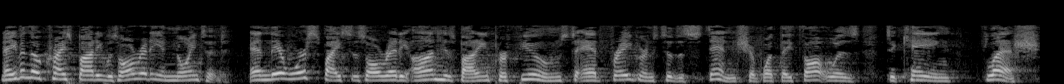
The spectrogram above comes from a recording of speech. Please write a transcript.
Now, even though Christ's body was already anointed, and there were spices already on his body, perfumes to add fragrance to the stench of what they thought was decaying flesh,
